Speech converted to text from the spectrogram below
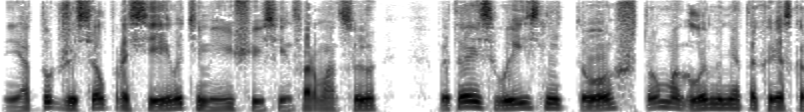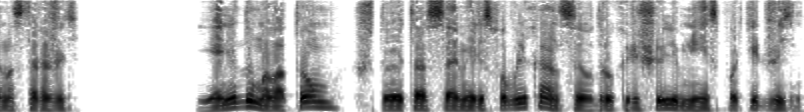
Я тут же сел просеивать имеющуюся информацию, пытаясь выяснить то, что могло меня так резко насторожить. Я не думал о том, что это сами республиканцы вдруг решили мне испортить жизнь.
